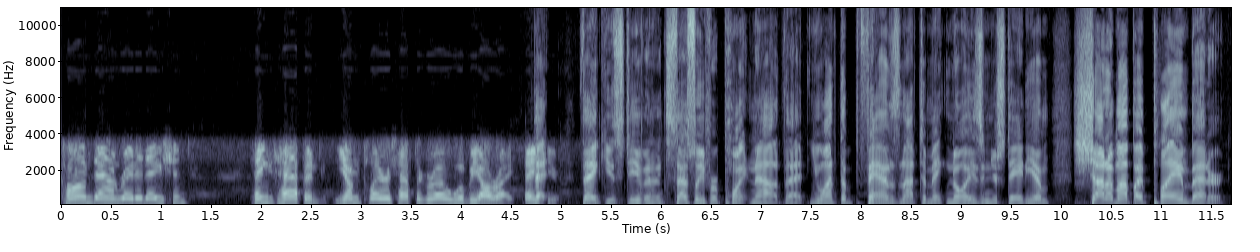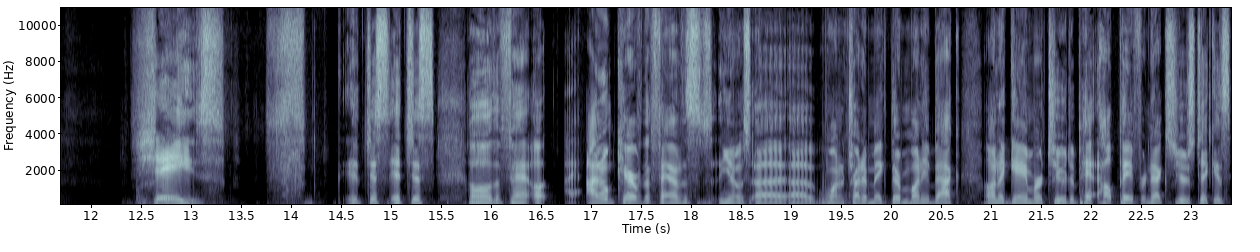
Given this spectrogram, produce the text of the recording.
calm down, Raider Nation. Things happen. Young players have to grow. We'll be all right. Thank Th- you. Thank you, Stephen, especially for pointing out that you want the fans not to make noise in your stadium. Shut them up by playing better. Jeez. It just, it just, oh, the fan. Oh, I, I don't care if the fans, you know, uh, uh, want to try to make their money back on a game or two to pay, help pay for next year's tickets.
